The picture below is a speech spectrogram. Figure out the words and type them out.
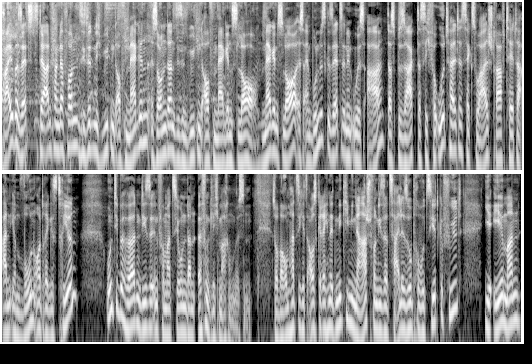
Frei übersetzt, der Anfang davon, sie sind nicht wütend auf Megan, sondern sie sind wütend auf Megan's Law. Megan's Law ist ein Bundesgesetz in den USA, das besagt, dass sich verurteilte Sexualstraftäter an ihrem Wohnort registrieren und die Behörden diese Informationen dann öffentlich machen müssen. So, warum hat sich jetzt ausgerechnet Nicki Minaj von dieser Zeile so provoziert gefühlt? Ihr Ehemann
